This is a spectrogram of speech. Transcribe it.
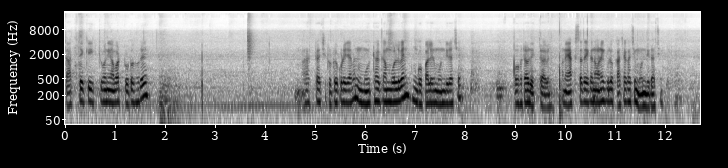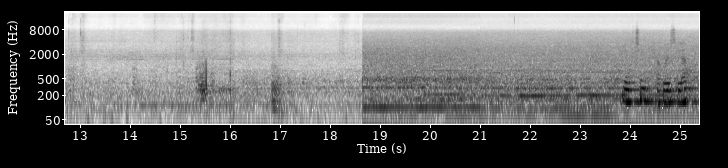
তার থেকে একটুখানি আবার টোটো ধরে আর একটা আছে, টোটো করে যাবেন। মুঠাগ্রাম বলবেন, গোপালের মন্দির আছে। ওটাও দেখতে পাবেন। মানে একসাথে এখানে অনেকগুলো কাছাকাছি মন্দির আছে। দেখছেন ঠাকুরের শিলা।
